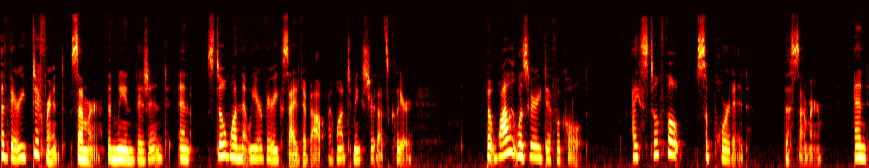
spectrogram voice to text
a very different summer than we envisioned, and still one that we are very excited about. I want to make sure that's clear. But while it was very difficult, I still felt supported this summer. And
